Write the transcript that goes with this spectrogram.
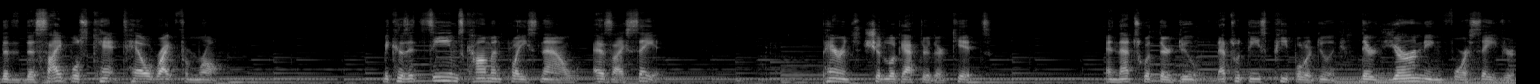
the disciples can't tell right from wrong because it seems commonplace now as I say it parents should look after their kids. And that's what they're doing. That's what these people are doing. They're yearning for a Savior,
